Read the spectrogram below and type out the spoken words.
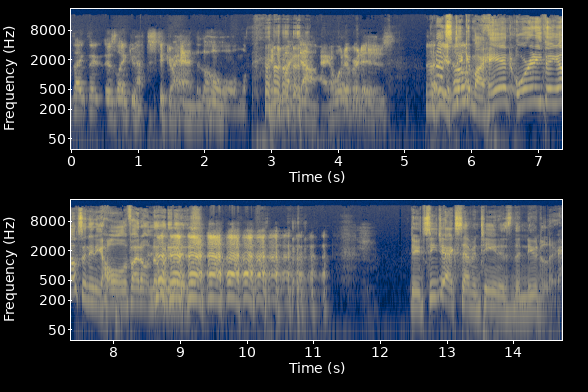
like is like you have to stick your hand in the hole and you might die or whatever it is. I'm not sticking my hand or anything else in any hole if I don't know what it is. Dude, CJAC 17 is the noodler.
